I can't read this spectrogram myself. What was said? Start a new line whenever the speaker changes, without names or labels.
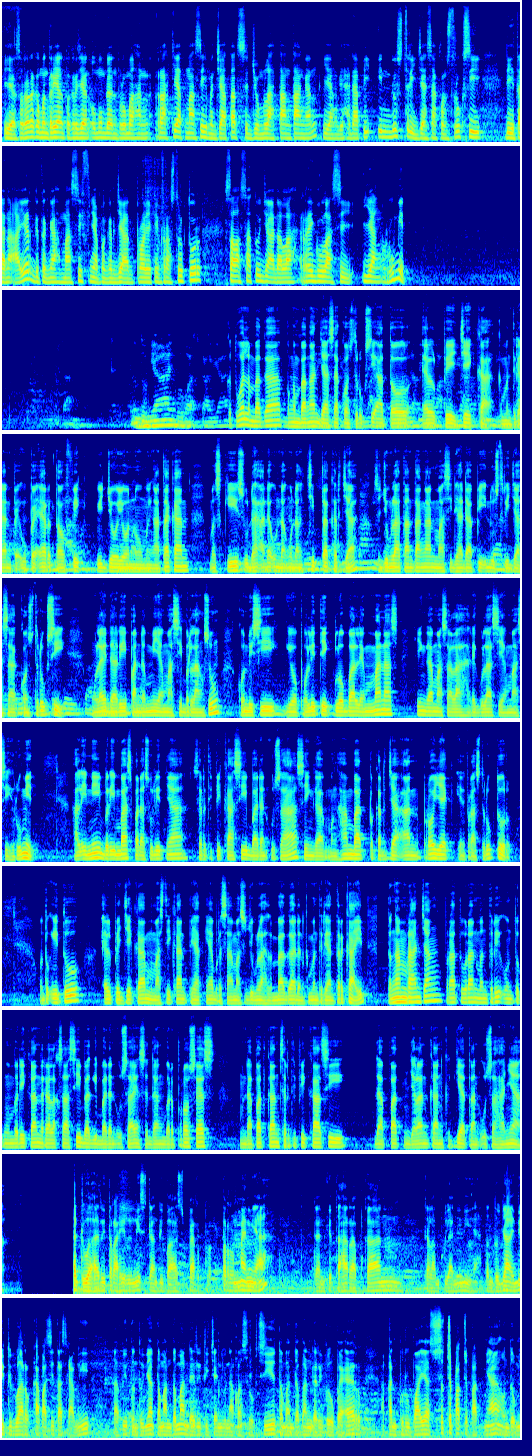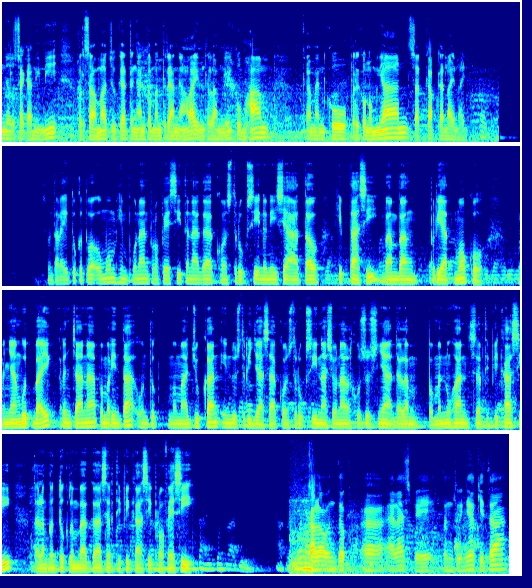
Ya, Saudara Kementerian Pekerjaan Umum dan Perumahan Rakyat masih mencatat sejumlah tantangan yang dihadapi industri jasa konstruksi di tanah air di tengah masifnya pengerjaan proyek infrastruktur. Salah satunya adalah regulasi yang rumit.
Ketua Lembaga Pengembangan Jasa Konstruksi atau LPJK Kementerian PUPR Taufik Wijoyono mengatakan meski sudah ada Undang-Undang Cipta Kerja, sejumlah tantangan masih dihadapi industri jasa konstruksi, mulai dari pandemi yang masih berlangsung, kondisi geopolitik global yang memanas, hingga masalah regulasi yang masih rumit. Hal ini berimbas pada sulitnya sertifikasi badan usaha sehingga menghambat pekerjaan proyek infrastruktur. Untuk itu, LPJK memastikan pihaknya bersama sejumlah lembaga dan kementerian terkait tengah merancang peraturan menteri untuk memberikan relaksasi bagi badan usaha yang sedang berproses mendapatkan sertifikasi dapat menjalankan kegiatan usahanya.
Dua hari terakhir ini sedang dibahas per permennya dan kita harapkan dalam bulan ini ya. Tentunya ini di luar kapasitas kami, tapi tentunya teman-teman dari Dijen Bina Konstruksi, teman-teman dari PUPR akan berupaya secepat-cepatnya untuk menyelesaikan ini bersama juga dengan kementerian yang lain dalam ini Kumham, Kemenko Perekonomian, Satkap dan lain-lain.
Sementara itu Ketua Umum Himpunan Profesi Tenaga Konstruksi Indonesia atau HIPTASI Bambang Priyatmoko menyambut baik rencana pemerintah untuk memajukan industri jasa konstruksi nasional khususnya dalam pemenuhan sertifikasi dalam bentuk lembaga sertifikasi profesi.
Kalau untuk uh, LSP tentunya kita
